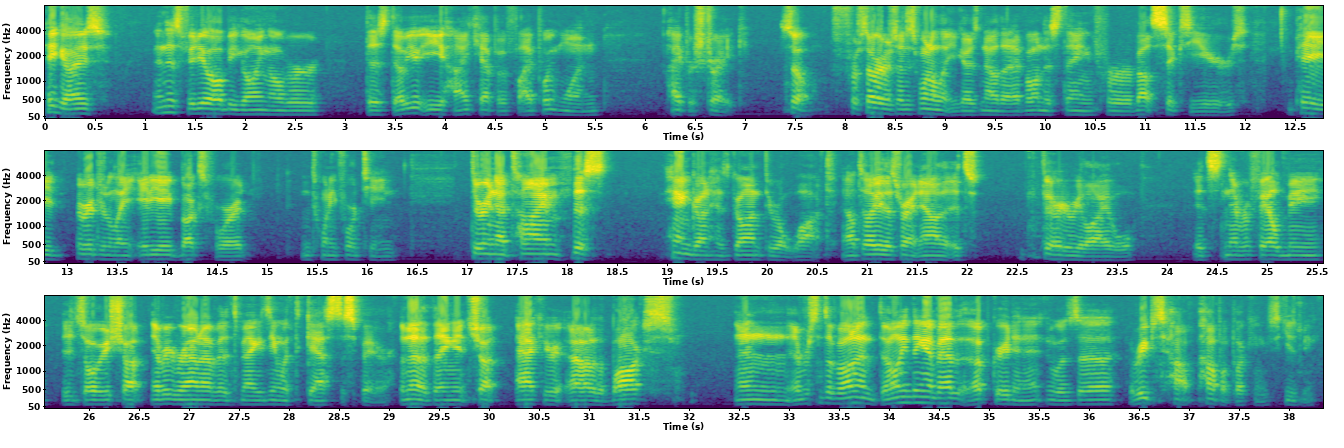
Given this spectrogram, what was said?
Hey guys, in this video I'll be going over this WE Hi-Capa 5.1 Hyper Strike. So, for starters, I just want to let you guys know that I've owned this thing for about six years. I paid originally 88 bucks for it in 2014. During that time, this handgun has gone through a lot. And I'll tell you this right now that it's very reliable. It's never failed me. It's always shot every round of its magazine with gas to spare. Another thing, it shot accurate out of the box. And ever since I've owned it, the only thing I've had to upgrade in it was uh, a Reaps hop, hop up bucking, excuse me.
